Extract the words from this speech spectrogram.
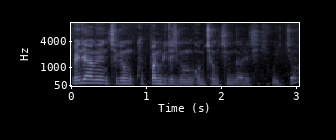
왜냐하면 지금 국방비도 지금 엄청 증가를 시키고 있죠.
